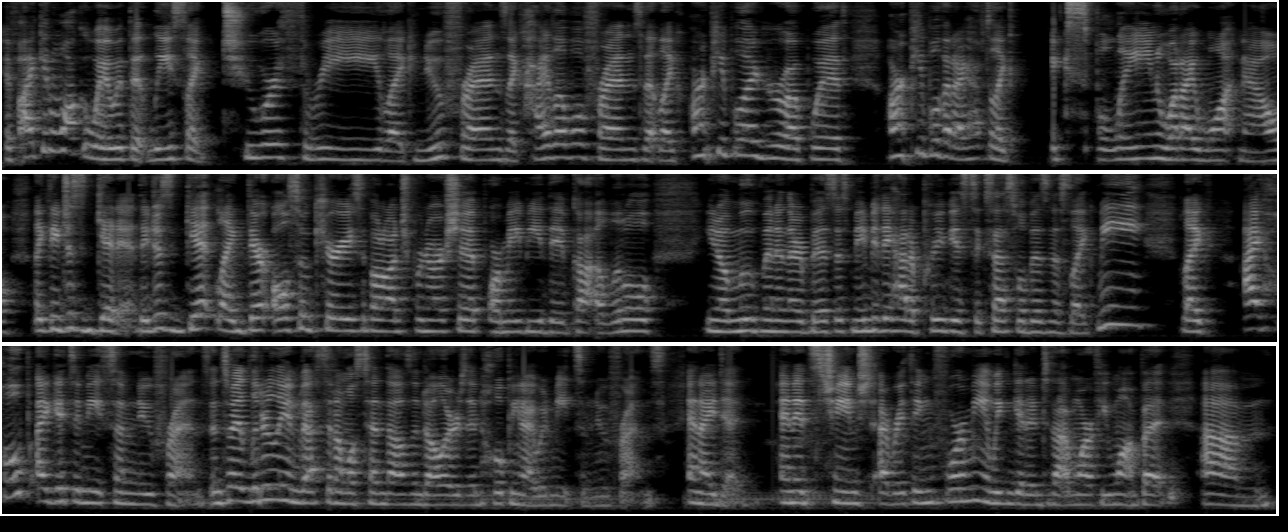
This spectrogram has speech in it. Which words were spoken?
if I can walk away with at least like two or three like new friends, like high level friends that like aren't people I grew up with, aren't people that I have to like explain what I want now. Like they just get it. They just get like they're also curious about entrepreneurship or maybe they've got a little, you know, movement in their business. Maybe they had a previous successful business like me. Like I hope I get to meet some new friends. And so I literally invested almost $10,000 in hoping I would meet some new friends. And I did. And it's changed everything for me. And we can get into that more if you want. But um,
